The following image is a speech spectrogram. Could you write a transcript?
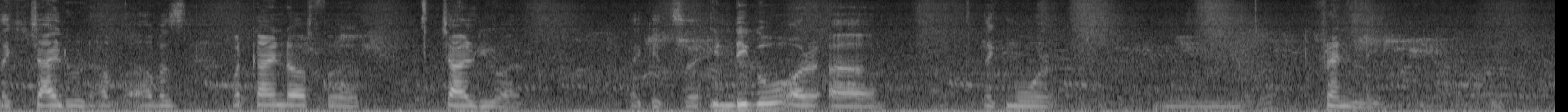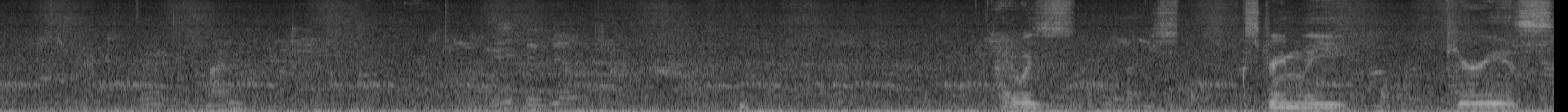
like childhood, how, how was what kind of uh, child you are? Like it's uh, indigo or uh, like more mm, friendly? I was extremely curious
